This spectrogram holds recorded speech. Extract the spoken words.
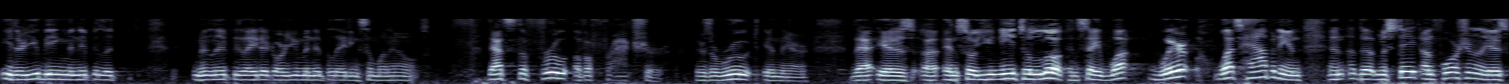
Either you being manipulative manipulated or you manipulating someone else. That's the fruit of a fracture. There's a root in there that is, uh, and so you need to look and say what, where, what's happening. And, and the mistake, unfortunately, is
